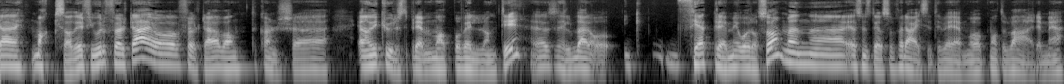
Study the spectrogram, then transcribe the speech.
jeg maksa det i fjor, følte jeg, og følte jeg vant kanskje en av de kuleste premiene vi har hatt på veldig lang tid. Eh, Selv om det er fet premie i år også, men eh, jeg syns det også å få reise til VM og på en måte være med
